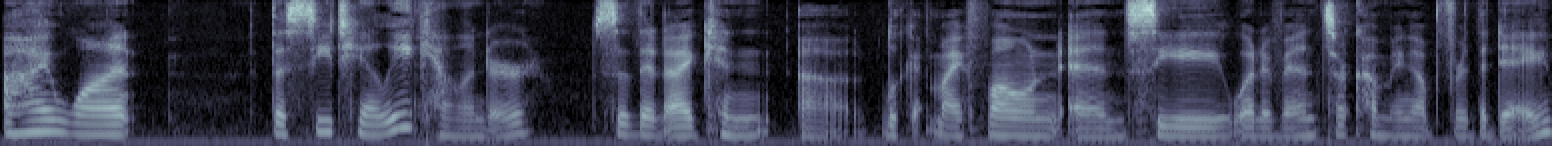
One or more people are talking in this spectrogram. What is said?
I want the CTLE calendar so that I can uh, look at my phone and see what events are coming up for the day.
